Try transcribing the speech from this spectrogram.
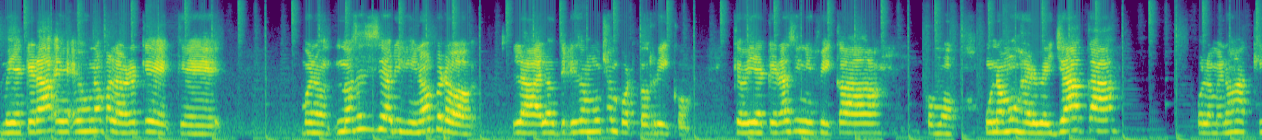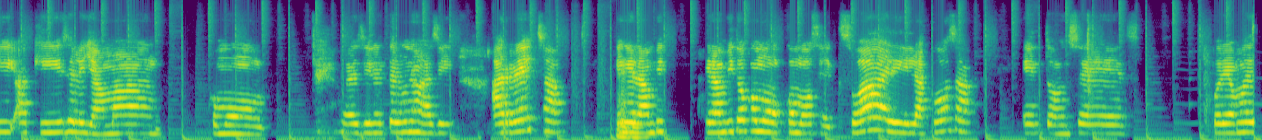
bellaquera es una palabra que, bueno, no sé si se originó, pero la, la utilizan mucho en Puerto Rico, que bellaquera significa como una mujer bellaca, por lo menos aquí, aquí se le llaman como, voy a decir en términos así, arrecha, en el ámbito, el ámbito como, como sexual y la cosa. Entonces, podríamos decir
